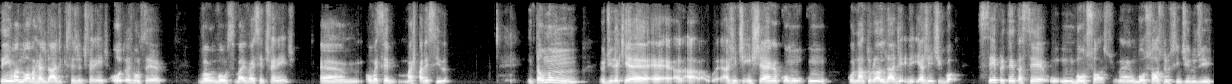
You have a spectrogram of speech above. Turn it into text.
tenha uma nova realidade que seja diferente. Outras vão ser, vão, vão vai, vai ser diferente, é, ou vai ser mais parecida. Então, não, eu diria que é, é a, a, gente enxerga como, com, com, naturalidade e a gente sempre tenta ser um, um, bom sócio, né? um bom sócio no sentido de,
